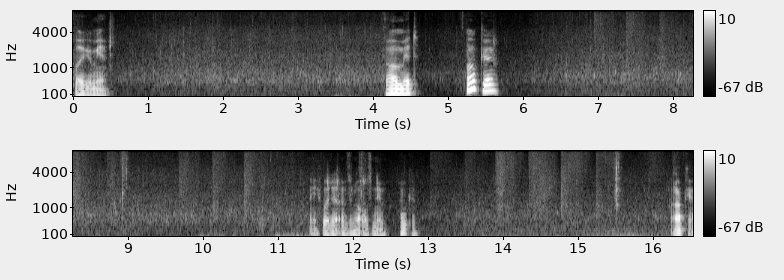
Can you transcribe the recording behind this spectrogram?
Folge mir. Komm mit. Okay. Ich wollte einfach nur aufnehmen. Danke. Okay.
